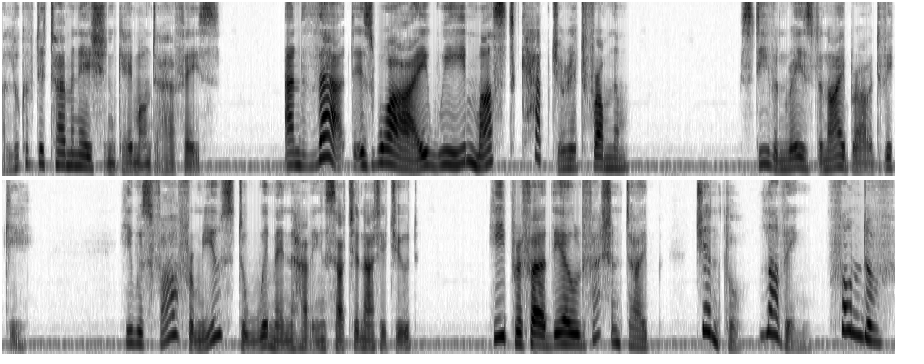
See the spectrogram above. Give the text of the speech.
A look of determination came onto her face. And that is why we must capture it from them. Stephen raised an eyebrow at Vicky. He was far from used to women having such an attitude. He preferred the old fashioned type gentle, loving, fond of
